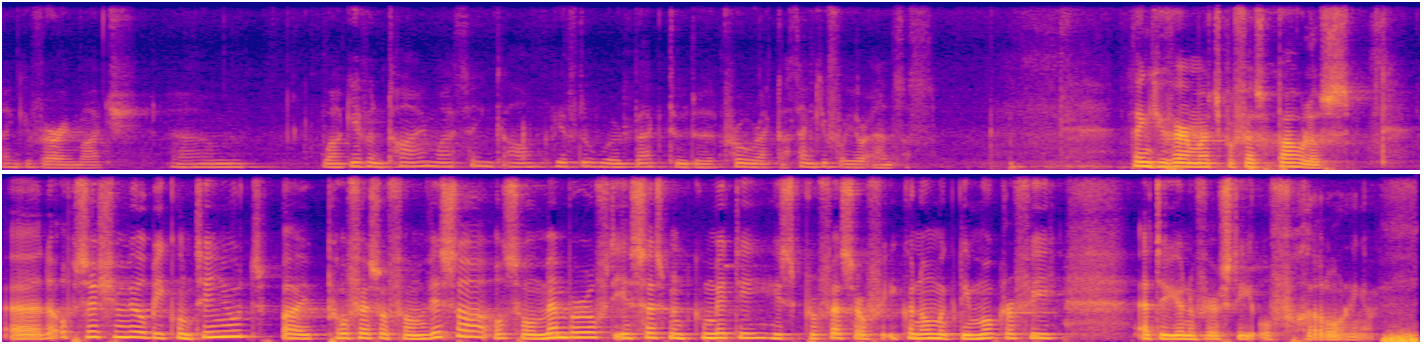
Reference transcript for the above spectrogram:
Thank you very much. Um, well, given time, I think I'll give the word back to the pro-rector. Thank you for your answers. Thank you very much, Professor Paulus. Uh, the opposition will be continued by Professor Van Wissen, also a member of the assessment committee. He's professor of economic demography at the University of Groningen.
